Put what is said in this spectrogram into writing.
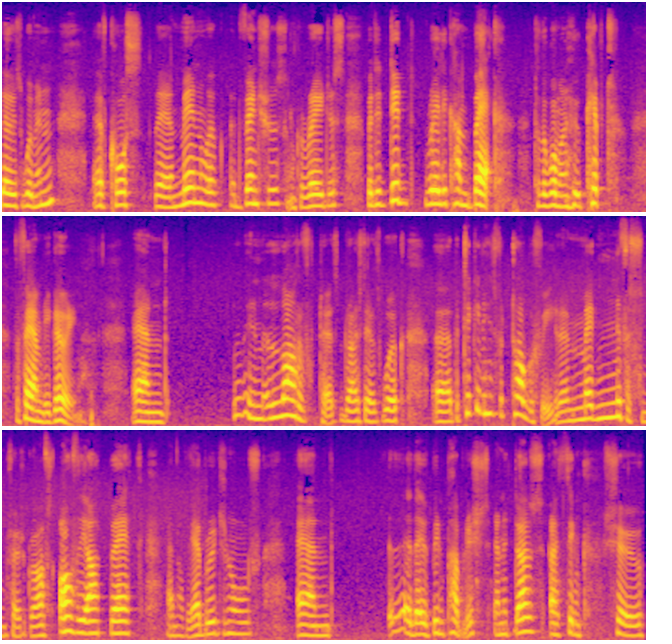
those women, of course, their men were adventurous and courageous, but it did really come back to the woman who kept the family going. And in a lot of Drysdale's work, uh, particularly his photography, there are magnificent photographs of the outback and of the Aboriginals, and they've been published, and it does, I think, show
